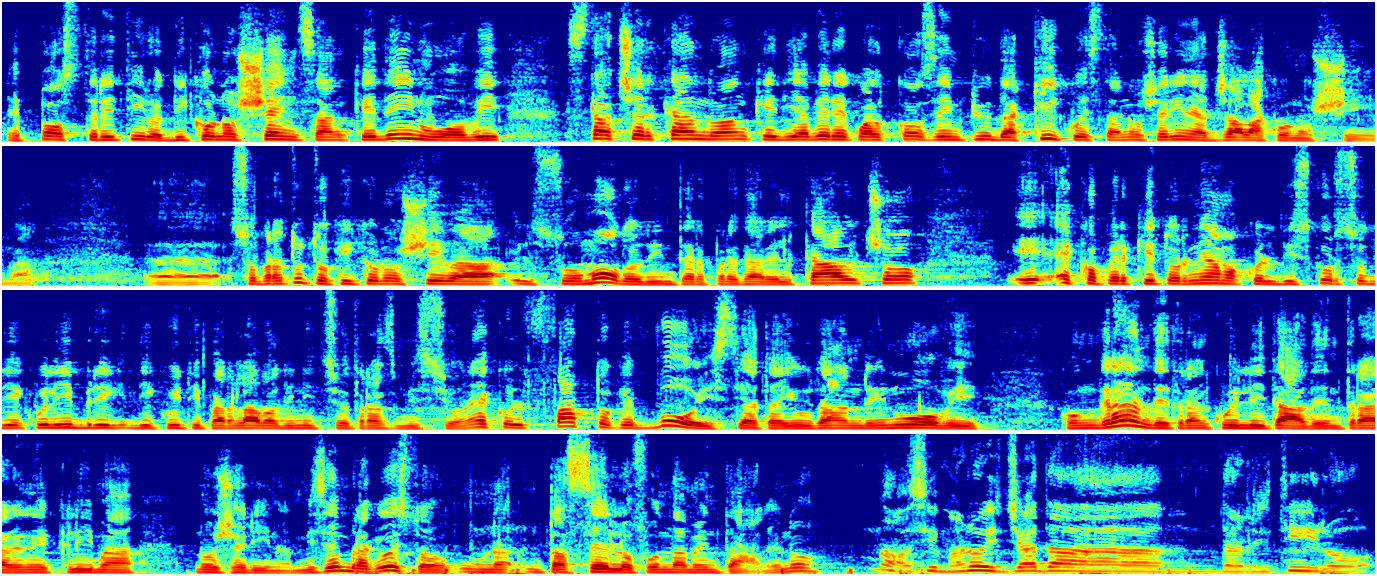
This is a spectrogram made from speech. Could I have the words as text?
e post ritiro di conoscenza anche dei nuovi sta cercando anche di avere qualcosa in più da chi questa nocerina già la conosceva, eh, soprattutto chi conosceva il suo modo di interpretare il calcio, e ecco perché torniamo a quel discorso di equilibri di cui ti parlavo ad inizio trasmissione. Ecco il fatto che voi stiate aiutando i nuovi con grande tranquillità ad entrare nel clima nocerina. Mi sembra che questo è un, un tassello fondamentale, no? No, sì, ma noi già da, dal ritiro,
